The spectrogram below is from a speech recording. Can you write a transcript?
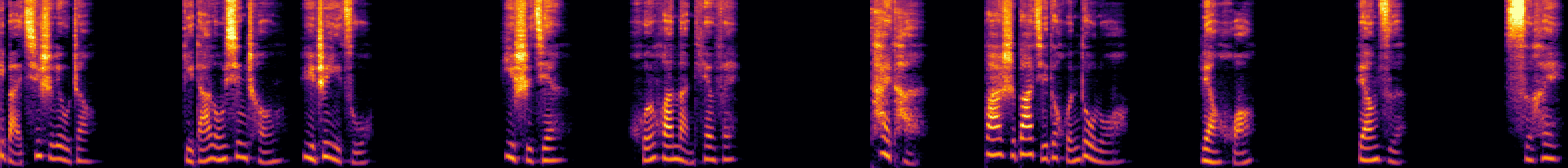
一百七十六章，抵达龙星城，预知一族。一时间，魂环满天飞。泰坦八十八级的魂斗罗，两黄两紫四黑，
